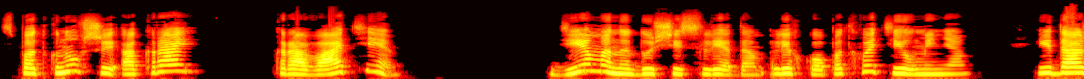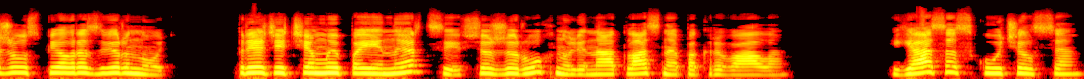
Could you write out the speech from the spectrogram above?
споткнувший о край кровати. Демон, идущий следом, легко подхватил меня и даже успел развернуть, прежде чем мы по инерции все же рухнули на атласное покрывало. «Я соскучился»,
